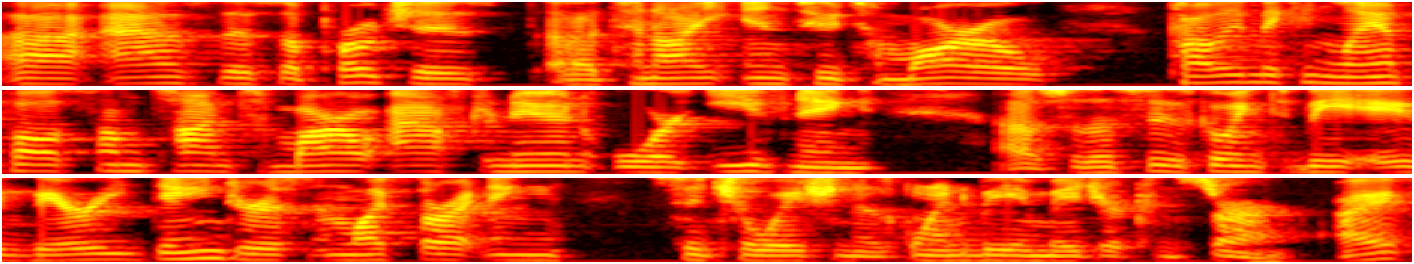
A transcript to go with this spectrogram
uh, as this approaches uh, tonight into tomorrow. Probably making landfall sometime tomorrow afternoon or evening. Uh, so this is going to be a very dangerous and life-threatening situation. Is going to be a major concern. All right.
